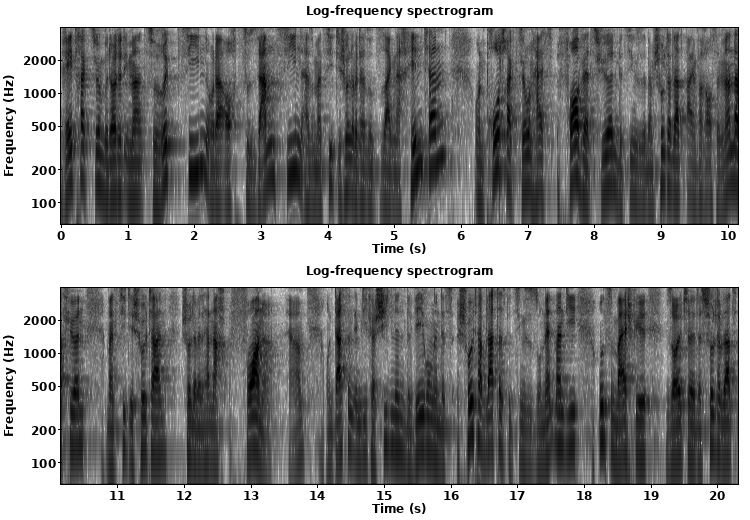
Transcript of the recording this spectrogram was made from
Retraktion bedeutet immer zurückziehen oder auch zusammenziehen. Also man zieht die Schulterblätter sozusagen nach hinten. Und Protraktion heißt vorwärts führen, beziehungsweise beim Schulterblatt einfach auseinanderführen. Man zieht die Schultern, Schulterblätter nach vorne. Ja? Und das sind eben die verschiedenen Bewegungen des Schulterblattes, beziehungsweise so nennt man die. Und zum Beispiel sollte das Schulterblatt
